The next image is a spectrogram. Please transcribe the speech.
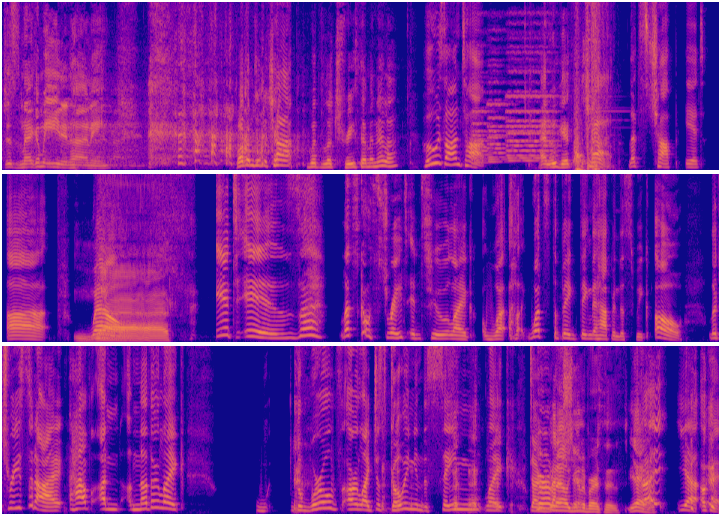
Just make them eat it, honey. Welcome to the Chop with Latrice and Manila. Who's on top? And who gets the chop? Let's chop it up. Well, Yes. it is. Let's go straight into like what like what's the big thing that happened this week? Oh, Latrice and I have an, another like w- the worlds are like just going in the same like direction. Parallel universes. Yeah. Right? Yeah, okay.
